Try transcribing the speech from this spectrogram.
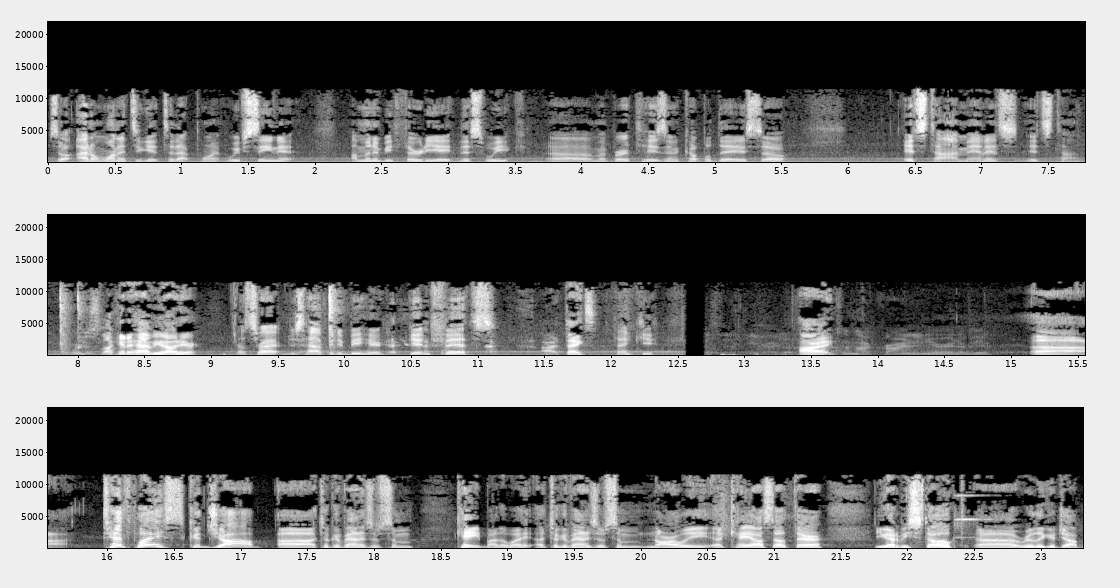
so I don't want it to get to that point. We've seen it. I'm going to be 38 this week. Uh, my birthday's in a couple days, so it's time, man. It's it's time. We're just lucky to have you out here. That's right. Just happy to be here, getting fifths. All right, thanks. Thank you. All right, I'm not crying in your interview. uh, tenth place. Good job. Uh, took advantage of some Cade, by the way. I took advantage of some gnarly uh, chaos out there. You got to be stoked. Uh, really good job.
